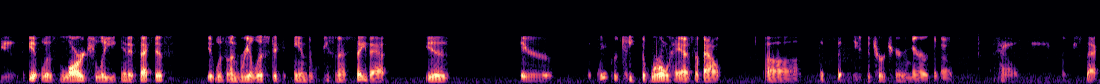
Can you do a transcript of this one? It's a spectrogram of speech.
is it was largely ineffective. It was unrealistic, and the reason I say that is there one critique the world has about uh, at least the church here in America, about how we approach sex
